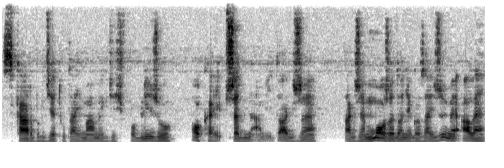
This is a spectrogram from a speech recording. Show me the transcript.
skarb, gdzie tutaj mamy gdzieś w pobliżu. Ok, przed nami, także, także może do niego zajrzymy, ale,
